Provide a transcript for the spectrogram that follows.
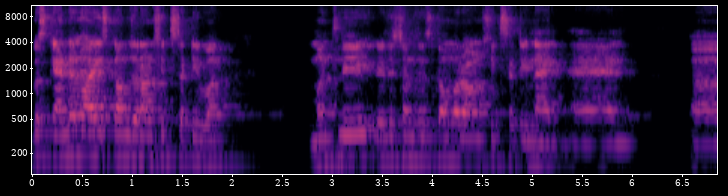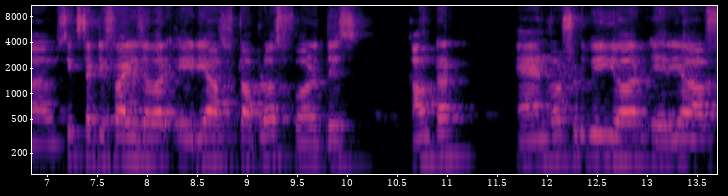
because candle highs comes around 631 monthly resistances come around 639 and uh, 635 is our area of stop loss for this counter. And what should be your area of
